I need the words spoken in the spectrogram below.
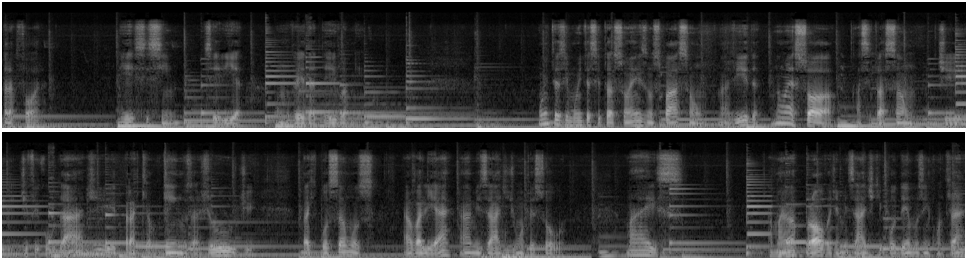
para fora. Esse sim seria um verdadeiro amigo. Muitas e muitas situações nos passam na vida, não é só a situação de dificuldade para que alguém nos ajude, para que possamos avaliar a amizade de uma pessoa, mas a maior prova de amizade que podemos encontrar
